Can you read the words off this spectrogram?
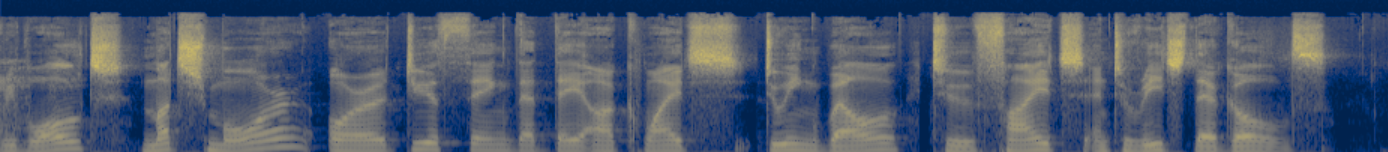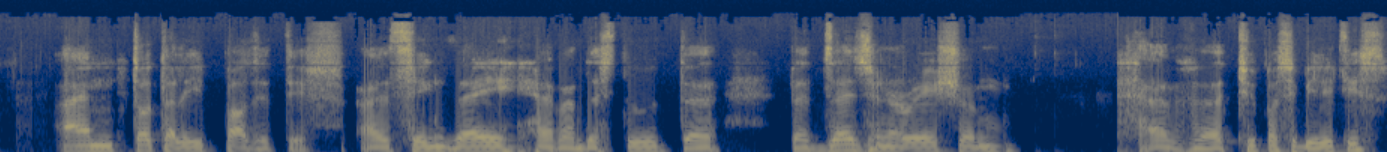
revolt much more, or do you think that they are quite doing well to fight and to reach their goals? I'm totally positive. I think they have understood uh, that their generation have uh, two possibilities.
